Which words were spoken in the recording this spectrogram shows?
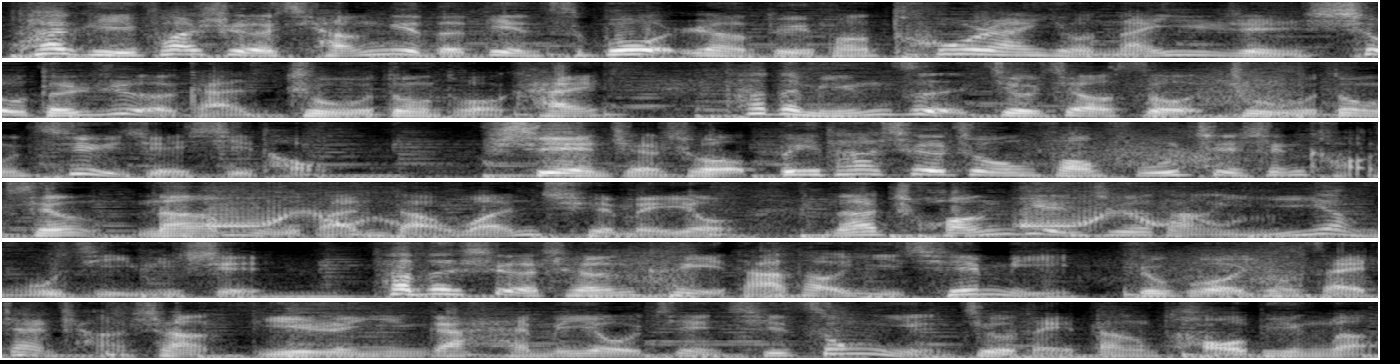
它可以发射强烈的电磁波，让对方突然有难以忍受的热感，主动躲开。它的名字就叫做主动拒绝系统。实验者说，被它射中，仿佛置身烤箱，拿木板挡完全没用，拿床垫遮挡一样无济于事。它的射程可以达到一千米，如果用在战场上，敌人应该还没有见其踪影，就得当逃兵了。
